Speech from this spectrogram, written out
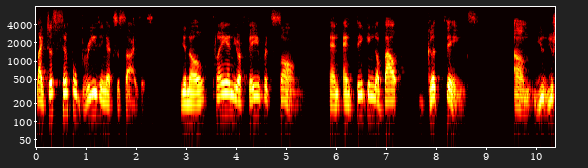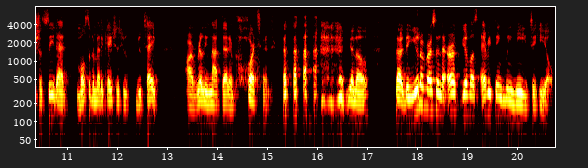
like just simple breathing exercises, you know, playing your favorite song, and and thinking about good things, um, you you should see that most of the medications you you take are really not that important. you know, the the universe and the earth give us everything we need to heal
